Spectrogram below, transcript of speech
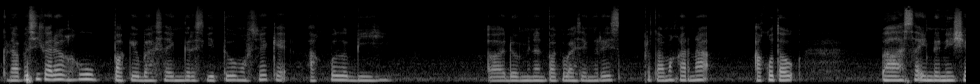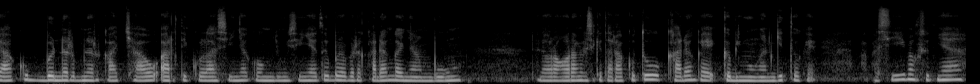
Kenapa sih kadang aku pakai bahasa Inggris gitu? Maksudnya kayak aku lebih uh, dominan pakai bahasa Inggris pertama karena aku tahu bahasa Indonesia aku bener-bener kacau artikulasinya konjungsinya tuh bener-bener kadang gak nyambung. Dan orang-orang di sekitar aku tuh kadang kayak kebingungan gitu kayak apa sih maksudnya?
